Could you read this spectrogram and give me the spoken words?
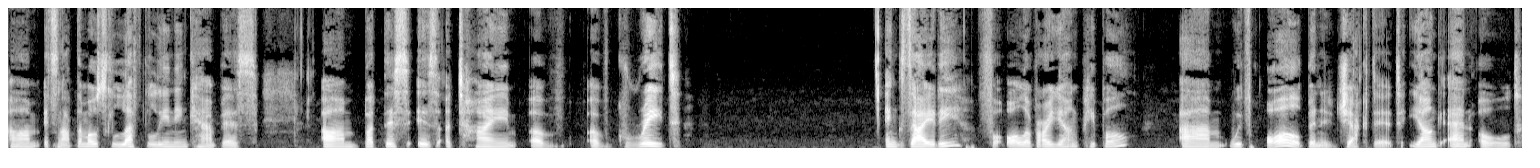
um, it's not the most left leaning campus. Um, but this is a time of of great anxiety for all of our young people. Um, we've all been ejected, young and old,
